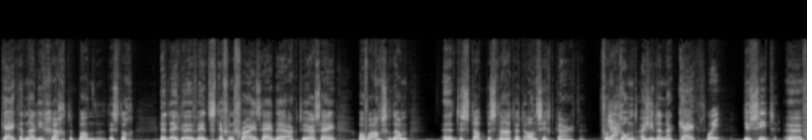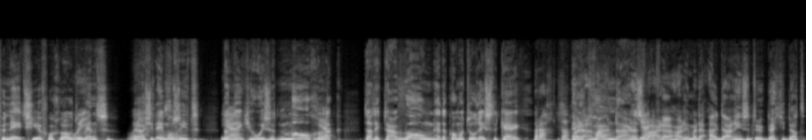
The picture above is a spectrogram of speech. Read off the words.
Kijkend naar die grachtenpanden. Dat is toch. het- Ik ik weet, Stephen Fry zei, de acteur zei over Amsterdam. eh, de stad bestaat uit aanzichtkaarten. Verdomd, als je er naar kijkt. Je ziet eh, Venetië voor grote Oei. mensen. Oei, En als je het eenmaal ziet, dan Ja. denk je: hoe is het mogelijk dat ik daar woon? Hè, er komen toeristen kijken. Prachtig. En Maar, ik woon maar daar. dat is waar, eh, Harry. Maar de uitdaging is natuurlijk dat je dat,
